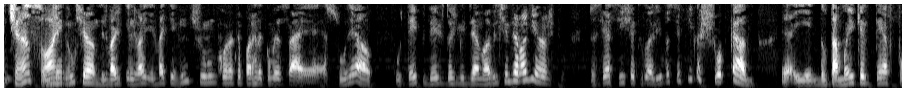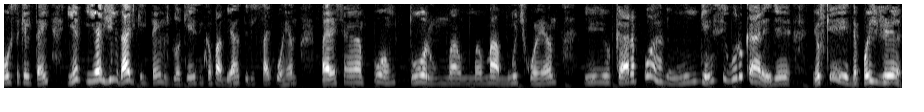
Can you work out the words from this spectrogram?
20 anos só. Ele então. tem 20 anos, ele vai, ele, vai, ele vai ter 21 quando a temporada começar. É, é surreal. O tape dele de 2019, ele tinha 19 anos. Pô. Se você assiste aquilo ali, você fica chocado. E do tamanho que ele tem, a força que ele tem e a, e a, agilidade que ele tem nos bloqueios em campo aberto. Ele sai correndo, parece uma, pô, um touro, uma, uma mamute correndo. E o cara, porra, ninguém segura o cara. Ele, eu fiquei, depois de ver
